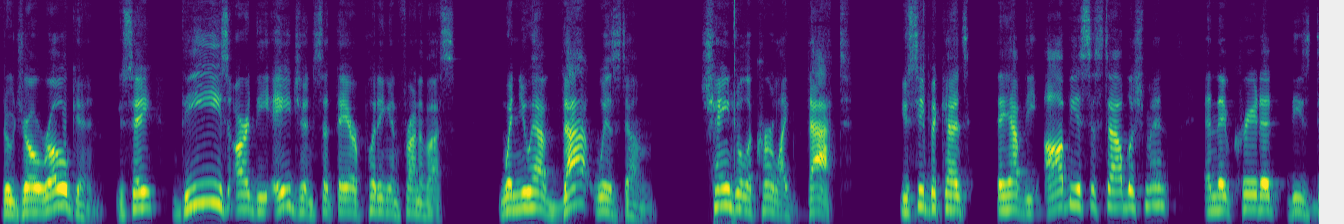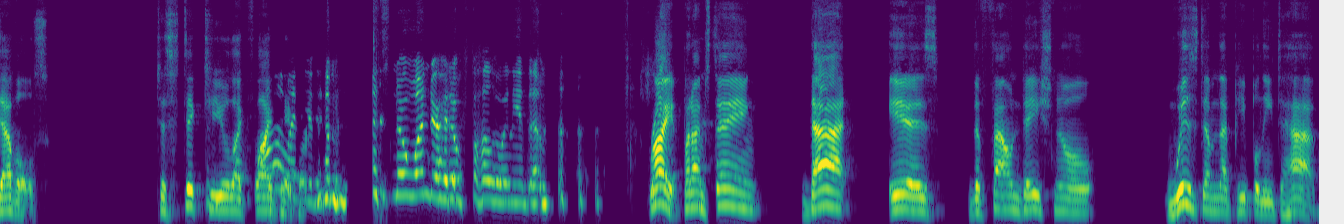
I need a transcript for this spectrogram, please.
through Joe Rogan. You see, these are the agents that they are putting in front of us. When you have that wisdom, change will occur like that. You see, because they have the obvious establishment and they've created these devils to stick to you like flypaper. any of them. It's no wonder I don't follow any of them. Right. But I'm saying that is the foundational wisdom that people need to have.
